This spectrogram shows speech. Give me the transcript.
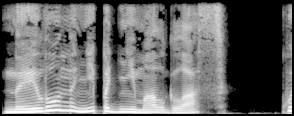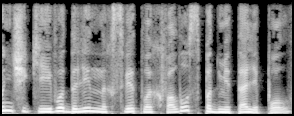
Нейлон не поднимал глаз. Кончики его длинных светлых волос подметали пол.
